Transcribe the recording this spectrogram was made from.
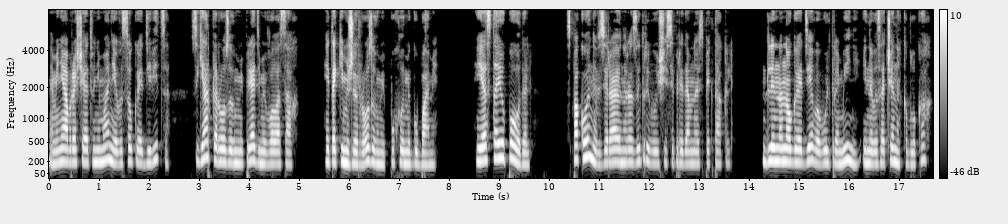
На меня обращает внимание высокая девица с ярко-розовыми прядями в волосах и такими же розовыми пухлыми губами. Я стою поодаль, спокойно взираю на разыгрывающийся передо мной спектакль. Длинноногая дева в ультрамини и на высоченных каблуках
